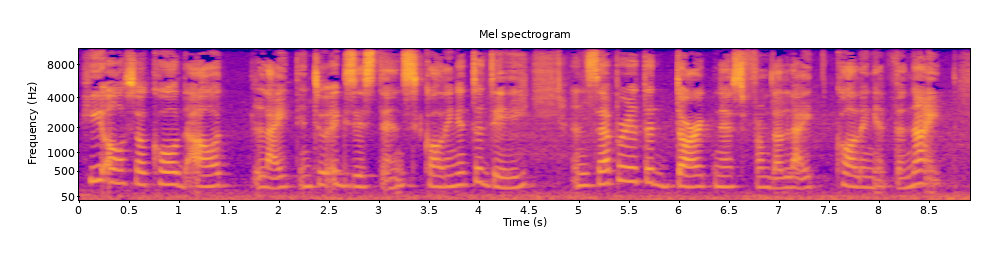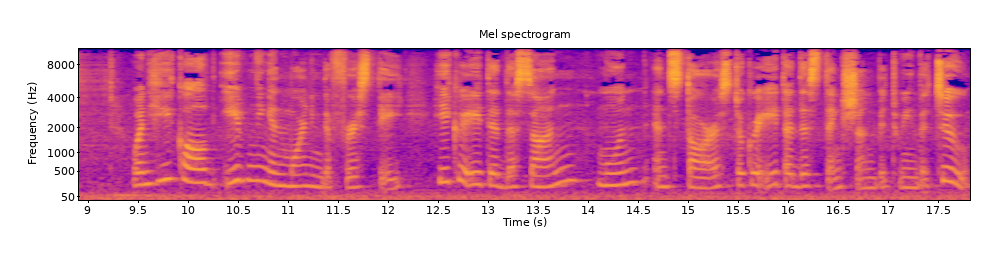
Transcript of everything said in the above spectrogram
He also called out light into existence, calling it the day, and separated darkness from the light, calling it the night. When he called evening and morning the first day, he created the sun, moon, and stars to create a distinction between the two.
